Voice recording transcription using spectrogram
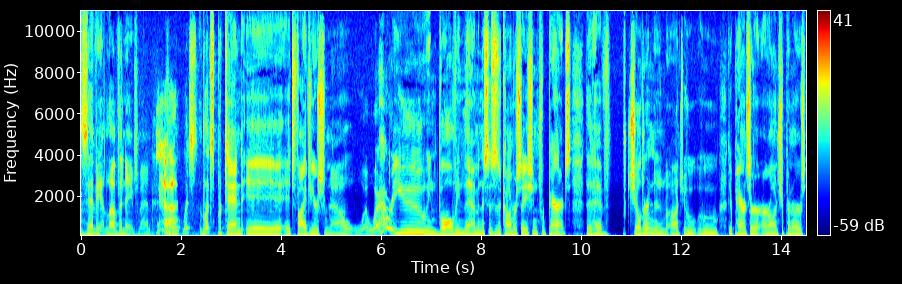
Zevi, I love the names, man. Yeah. So let's let's pretend it's five years from now. Wh- How are you involving them? And this is a conversation for parents that have children and who who their parents are, are entrepreneurs.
